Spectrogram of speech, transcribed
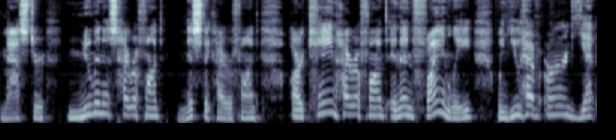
Master, Numinous Hierophant, Mystic Hierophant, Arcane Hierophant, and then finally, when you have earned yet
